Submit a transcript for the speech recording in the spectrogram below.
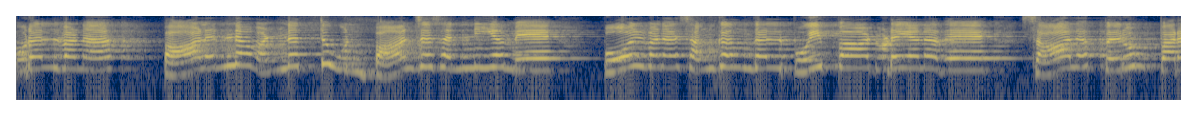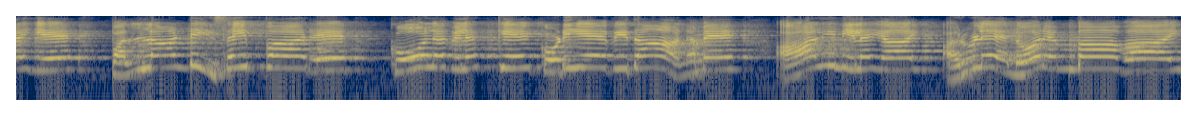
முரல்வன பாலென்ன வண்ணத்து உன் பாஞ்ச சந்நியமே? போல்வன சங்கங்கள் பொய்ப்பாடுடையனவே. சால பெரும் பறையே பல்லாண்டு இசைப்பாரே. கோல விளக்கே கொடியே விதானமே. ஆளி நிலையாய் அருளேலோரெம்பாவாய்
